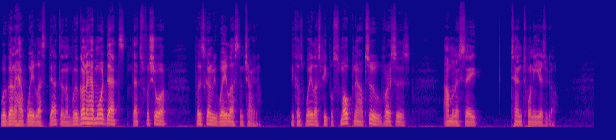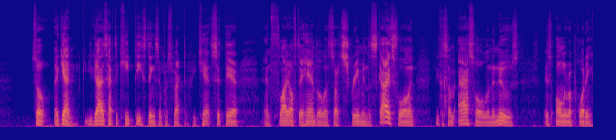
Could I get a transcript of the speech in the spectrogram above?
we're going to have way less death than them. We're going to have more deaths, that's for sure, but it's going to be way less than China because way less people smoke now, too, versus, I'm going to say, 10, 20 years ago. So again, you guys have to keep these things in perspective. You can't sit there and fly off the handle and start screaming the sky's falling because some asshole in the news is only reporting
